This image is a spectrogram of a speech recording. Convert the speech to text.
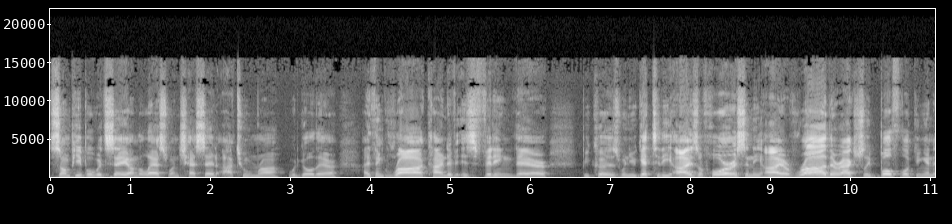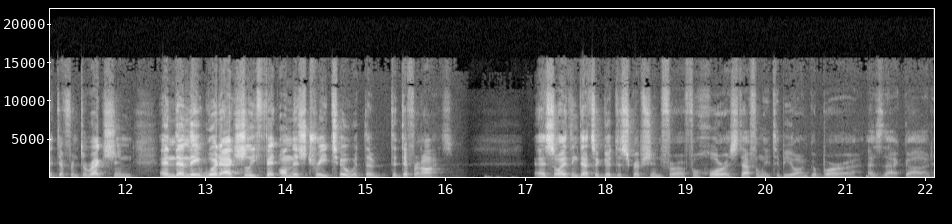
some people would say on the last one, Chesed Atum Ra would go there. I think Ra kind of is fitting there because when you get to the eyes of Horus and the eye of Ra, they're actually both looking in a different direction. And then they would actually fit on this tree too with the, the different eyes. And so I think that's a good description for, for Horus, definitely, to be on Geburah as that god.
